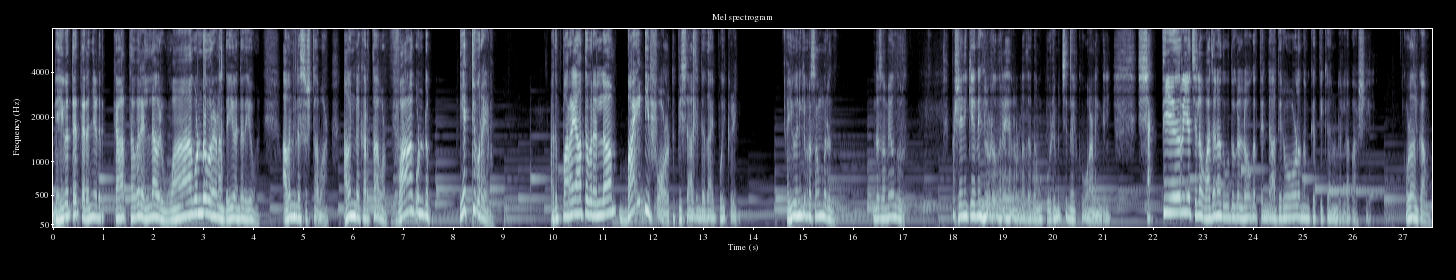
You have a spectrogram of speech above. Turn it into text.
ദൈവത്തെ തിരഞ്ഞെടുക്കാത്തവരെല്ലാവരും വാ കൊണ്ട് പറയണം ദൈവം എന്റെ ദൈവമാണ് അവന്റെ സൃഷ്ടമാണ് അവന്റെ കർത്താവാണ്. വാ കൊണ്ട് ഏറ്റു പറയണം. അത് പറയാത്തവരെല്ലാം ബൈ ഡിഫോൾട്ട് പിശാചിന്റെതായി പോയി കഴിഞ്ഞു. അയ്യോ എനിക്ക് പ്രസവം വരുന്നു. എന്റെ സമയം തീർന്നു. പക്ഷേ എനിക്ക് നിങ്ങളോട് പറയാനുള്ളത് നമുക്ക് ഒരുമിച്ച് നിൽക്കുവാണെങ്കിൽ ശക്തിയേറിയ ചില വചനദൂതുകൾ ലോകത്തിന്റെ അതിരോളം നമുക്ക് എത്തിക്കാനുണ്ട് എല്ലാ ഭാഷയിൽ. കൂടെ നിൽക്കാമോ?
